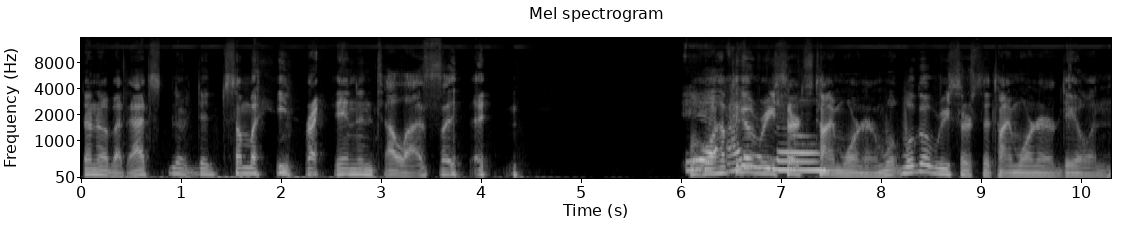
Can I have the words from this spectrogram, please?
Don't know about that. That's, did somebody write in and tell us? we'll, we'll have to I go research know. Time Warner. We'll, we'll go research the Time Warner deal and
